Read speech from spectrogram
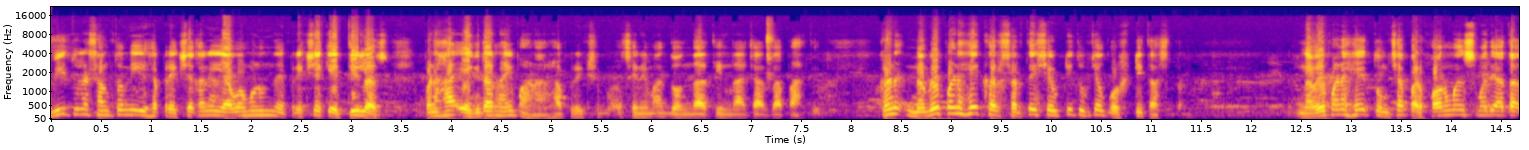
मी तुला सांगतो मी ह्या प्रेक्षकांनी यावं म्हणून नाही प्रेक्षक येतीलच पण हा एकदा नाही पाहणार हा प्रेक्षक सिनेमा दोनदा तीनदा चारदा पाहतील. कारण नवेपण हे खर सरते शेवटी तुमच्या गोष्टीत असतं. नवेपण हे तुमच्या परफॉर्मन्समध्ये आता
